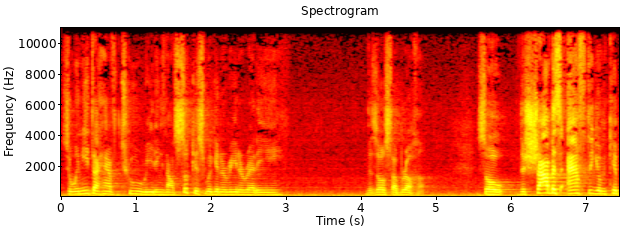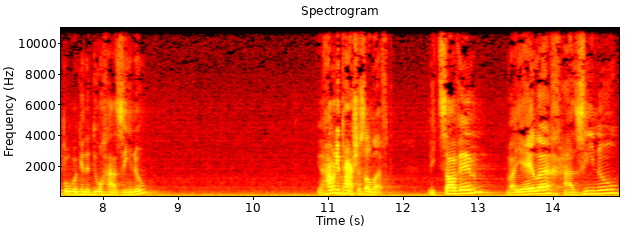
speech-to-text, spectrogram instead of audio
So we need to have two readings. Now, Sukkot we're going to read already, the Zosa Bracha. So the Shabbos after Yom Kippur, we're going to do Hazinu. You know, how many parshas are left? Nitzavim, Vayelech, Hazinu,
